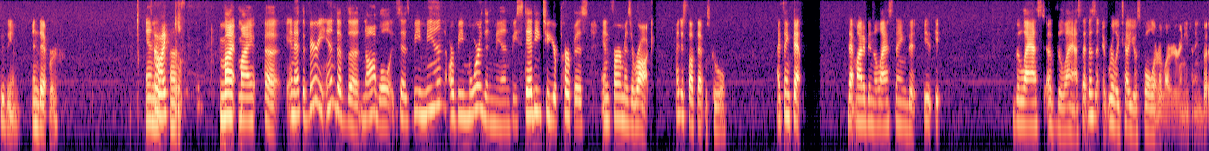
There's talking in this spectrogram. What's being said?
to the endeavor?" And I like uh, my my uh and at the very end of the novel it says be men or be more than men be steady to your purpose and firm as a rock i just thought that was cool i think that that might have been the last thing that it, it the last of the last. That doesn't really tell you a spoiler alert or anything, but.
